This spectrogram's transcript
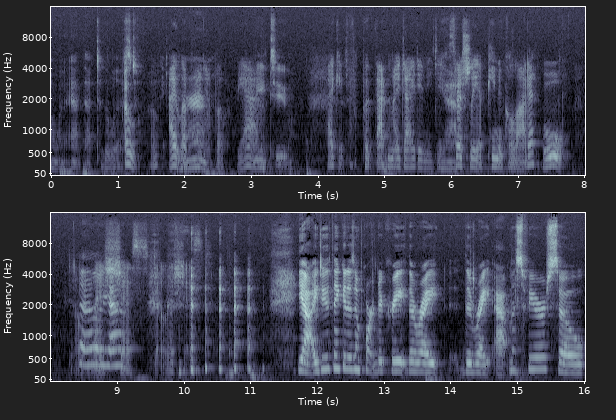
I want to add that to the list. oh, okay. I love pineapple. Yeah, me too. I could put that in my diet any day, Yeah. especially a pina colada. Oh, Delicious, yeah. delicious. yeah, I do think it is important to create the right the right atmosphere. So,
